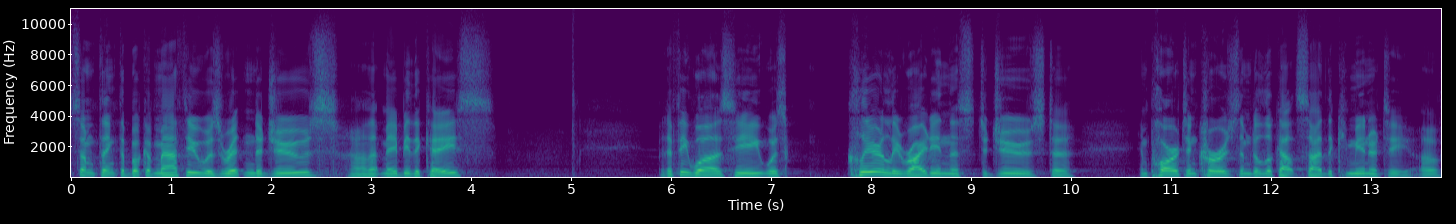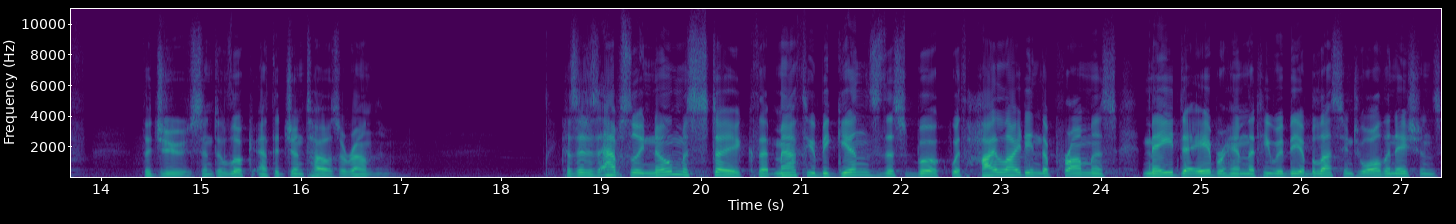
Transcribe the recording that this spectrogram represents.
Some think the book of Matthew was written to Jews. Uh, that may be the case. But if he was, he was clearly writing this to Jews to in part encourage them to look outside the community of the Jews and to look at the Gentiles around them. Because it is absolutely no mistake that Matthew begins this book with highlighting the promise made to Abraham that he would be a blessing to all the nations.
